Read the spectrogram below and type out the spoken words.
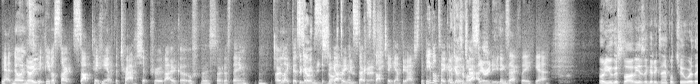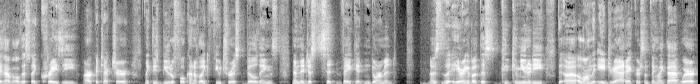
Yeah, no one's Yeah, you- pe- people start stop taking out the trash at Pruitt-Igoe for sort of thing, Mm. or like this. The government the stops taking out government starts trash. stop taking out the trash. The people take out Because the of trash. austerity. Exactly. Yeah. Or Yugoslavia is a good example too, where they have all this like crazy architecture, like these beautiful kind of like futurist buildings, and they just sit vacant and dormant. I was hearing about this c- community uh, along the Adriatic or something like that, where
